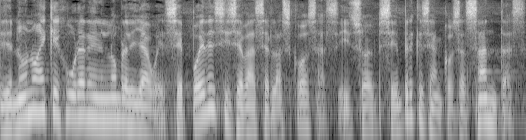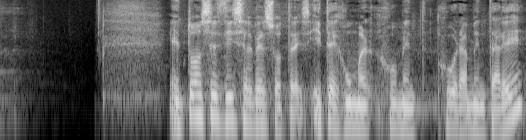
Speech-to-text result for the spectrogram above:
Dice, no, no hay que jurar en el nombre de Yahweh. Se puede si se va a hacer las cosas, y siempre que sean cosas santas. Entonces dice el verso 3, y te juramentaré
